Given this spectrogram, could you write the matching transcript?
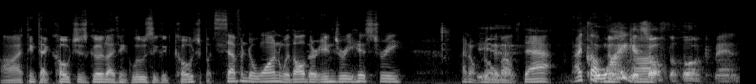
Uh, I think that coach is good. I think Lou's a good coach, but seven to one with all their injury history, I don't know about that. I thought Kawhi gets uh, off the hook, man.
